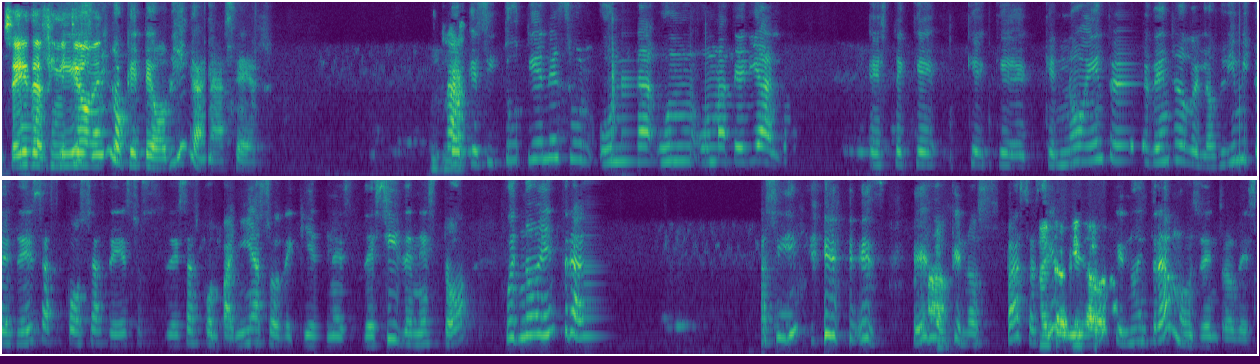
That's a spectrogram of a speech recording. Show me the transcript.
Sí, definitivamente. Eso es lo que te obligan a hacer. Claro. Porque si tú tienes un, una, un, un material este, que, que, que, que, no entre dentro de los límites de esas cosas, de, esos, de esas compañías o de quienes deciden esto, pues no entra. Así es, es ah. lo que nos pasa siempre, ¿no? que no entramos dentro de eso.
